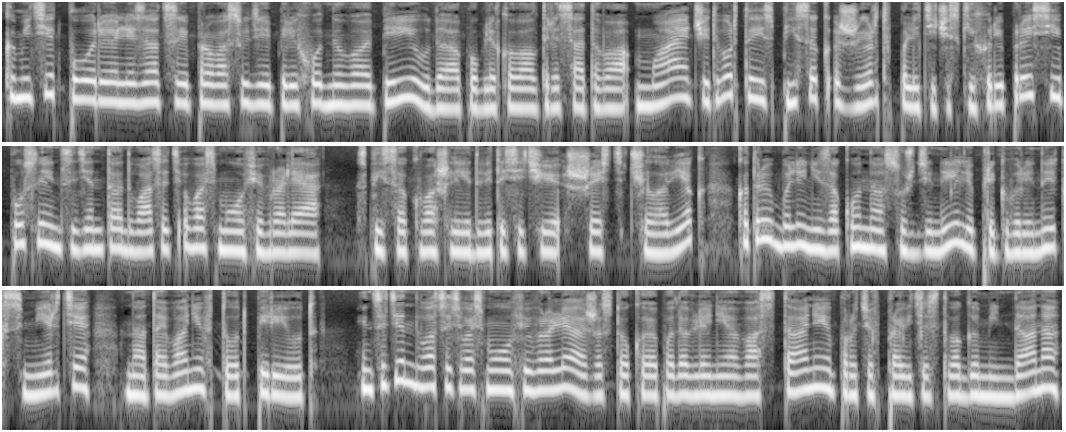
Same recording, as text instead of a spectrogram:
Комитет по реализации правосудия переходного периода опубликовал 30 мая четвертый список жертв политических репрессий после инцидента 28 февраля. В список вошли 2006 человек, которые были незаконно осуждены или приговорены к смерти на Тайване в тот период – Инцидент 28 февраля – жестокое подавление восстания против правительства Гаминьдана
